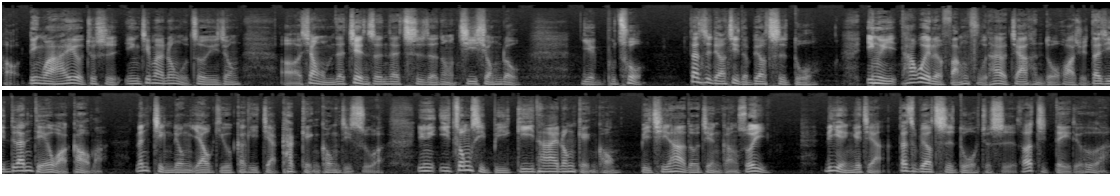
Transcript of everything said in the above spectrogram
好，另外还有就是，因金麦东五做一种，呃，像我们在健身在吃的那种鸡胸肉也不错，但是你要记得不要吃多。因为它为了防腐，它要加很多化学，但是咱得瓦告嘛，咱尽量要求自己吃较健康之数啊。因为一种是比其他的拢健康，比其他的都健康，所以你也应该讲，但是不要吃多，就是它一袋就好啊。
